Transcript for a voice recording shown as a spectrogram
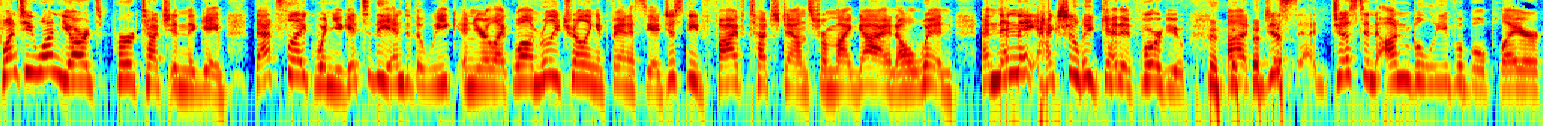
21 yards per touch in the game. That's like when you get to the end of the week and you're like, well, I'm really trailing in fantasy. I just need five touchdowns from my guy and I'll win. And then they actually get it for you. Uh, just, just an unbelievable player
